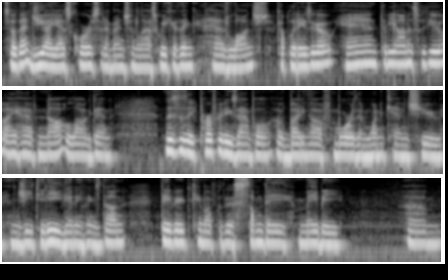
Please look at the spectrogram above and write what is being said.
So that GIS course that I mentioned last week, I think, has launched a couple of days ago. And to be honest with you, I have not logged in. This is a perfect example of biting off more than one can chew in GTD, getting things done. David came up with this someday maybe um,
